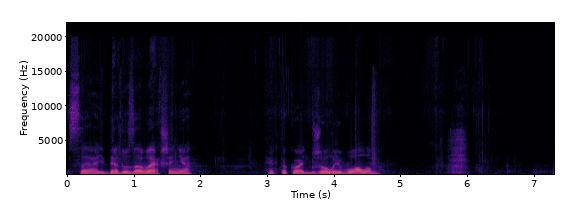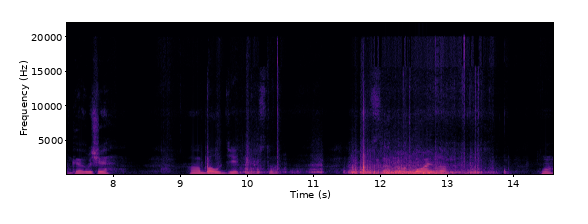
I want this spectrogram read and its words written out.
Все йде до завершення. Як то кажуть, бджоли валом. Коротше, обалдеть просто. Все нормально. Ну.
